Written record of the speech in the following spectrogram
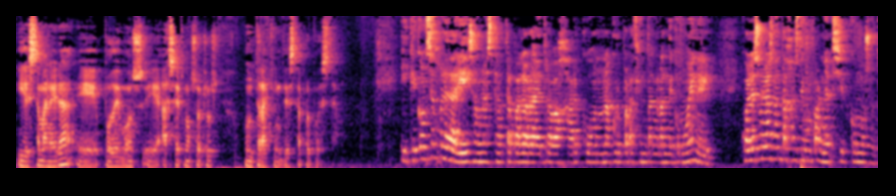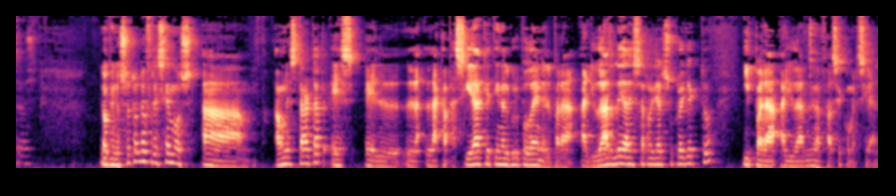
y de esta manera eh, podemos eh, hacer nosotros un tracking de esta propuesta. ¿Y qué consejo le daríais a una startup a la hora de trabajar con una corporación tan grande como Enel? ¿Cuáles son las ventajas de un partnership con vosotros? Lo que nosotros le ofrecemos a, a una startup es la, capacidad que tiene el grupo de Enel para ayudarle a desarrollar su proyecto y para ayudarle en la fase comercial.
